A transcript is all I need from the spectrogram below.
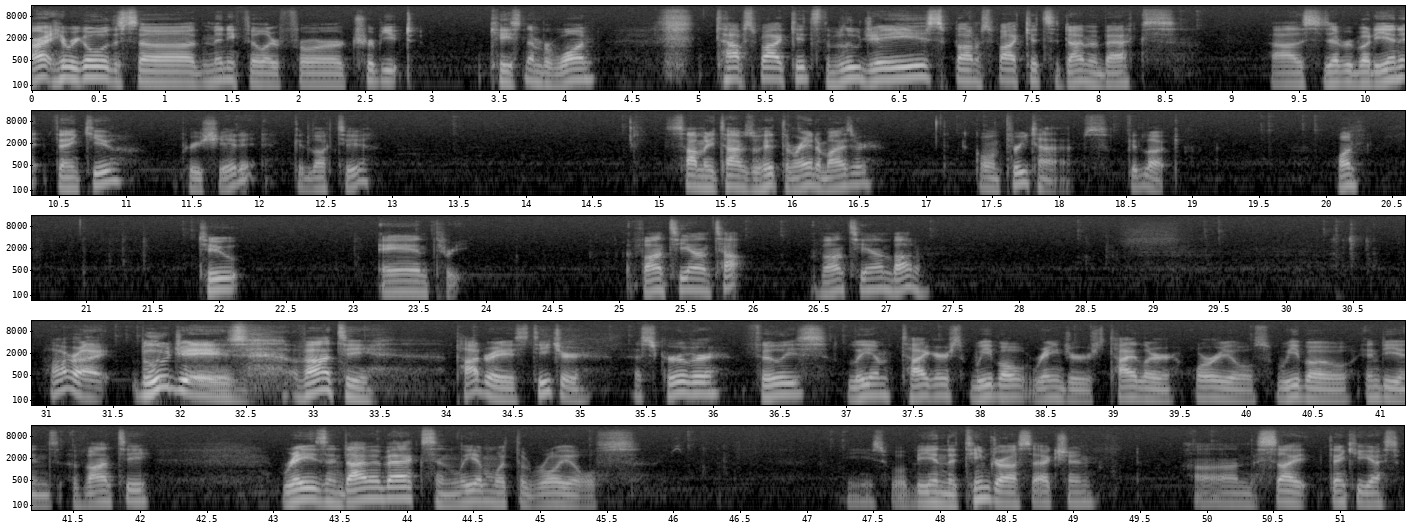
All right, here we go with this uh, mini filler for tribute case number one. Top spot gets the Blue Jays. Bottom spot gets the Diamondbacks. Uh, this is everybody in it. Thank you. Appreciate it. Good luck to you. This is how many times we'll hit the randomizer. Going three times. Good luck. One, two, and three. Avanti on top. Avanti on bottom. All right. Blue Jays. Avanti. Padres. Teacher. Escruver. Phillies. Liam. Tigers. Weibo. Rangers. Tyler. Orioles. Weibo. Indians. Avanti. Rays and Diamondbacks. And Liam with the Royals. These will be in the team draw section on the site. Thank you guys.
